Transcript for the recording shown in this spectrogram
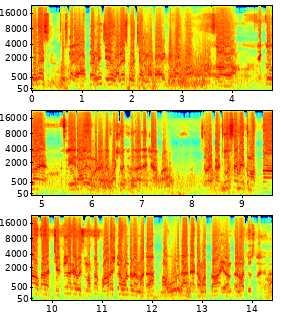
సో గైస్ చూస్తున్నా కదా అక్కడ నుంచి వలేసుకు వచ్చాను అనమాట ఇక్కడ వరకు. సో ఎక్కువగా అసలు ఏం రాలేదు అన్నమాట అదే ఫస్ట్ వచ్చింది కదా, అదే చేప. సో ఇక్కడ చూస్తే మీకు మొత్తం ఒక చెట్లు లాగా కనిపిస్తుంది మొత్తం ఫారెస్ట్ లాగా ఉంటుంది అనమాట మా ఊరు దాటాక మొత్తం ఇదంతానో చూస్తున్నా కదా?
